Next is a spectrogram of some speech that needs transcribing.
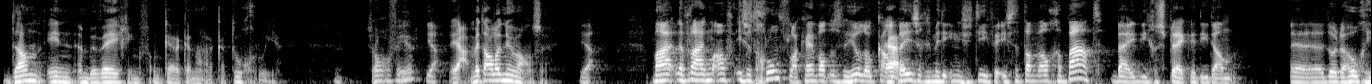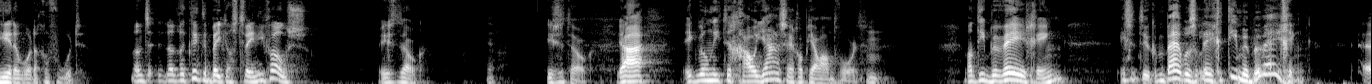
Dan in een beweging van kerken naar elkaar toe groeien. Zo ongeveer? Ja. Ja, met alle nuances. Ja. Maar dan vraag ik me af, is het grondvlak, hè, wat is dus heel lokaal bezig is met die initiatieven, is het dan wel gebaat bij die gesprekken die dan uh, door de hoge heren worden gevoerd? Want dat, dat klinkt een beetje als twee niveaus. Is het ook? Is het ook. Ja, ik wil niet te gauw ja zeggen op jouw antwoord. Hm. Want die beweging is natuurlijk een bijbels legitieme beweging. Uh,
